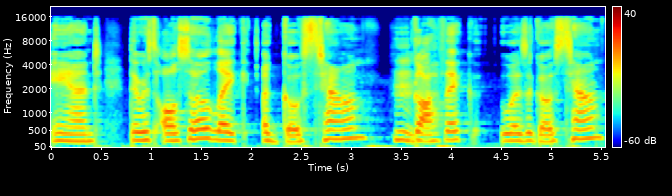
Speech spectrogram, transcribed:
And there was also like a ghost town. Hmm. Gothic was a ghost town.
